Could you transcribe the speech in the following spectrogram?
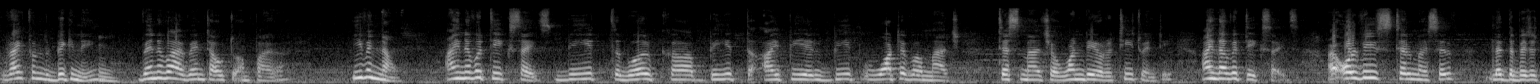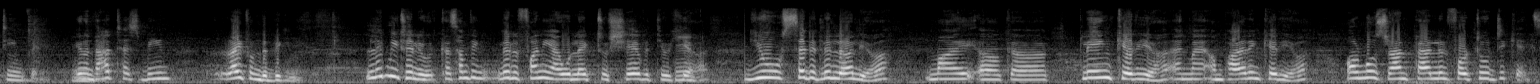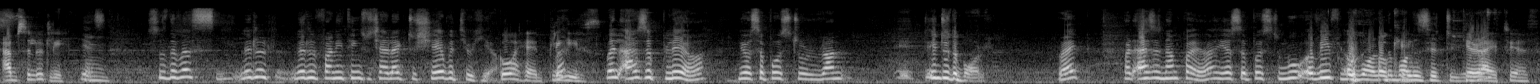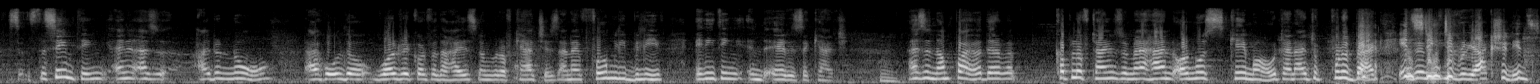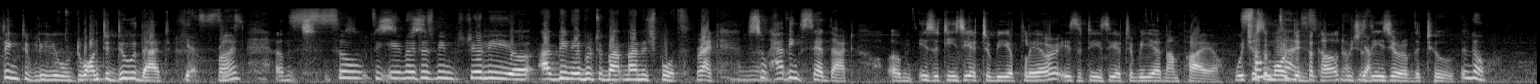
Right from the beginning, mm. whenever I went out to umpire, even now, I never take sides. Be it the World Cup, be it the IPL, be it whatever match, Test match or one day or a T20. I never take sides. I always tell myself, let the better team win. Mm. You know hmm. that has been right from the beginning. Let me tell you, because something little funny I would like to share with you here. Mm. You said it a little earlier, my uh, playing career and my umpiring career almost ran parallel for two decades. Absolutely. Yes. Mm. So there was little little funny things which I like to share with you here. Go ahead, please. Right? Well, as a player, you're supposed to run into the ball, right? But as an umpire, you're supposed to move away from the oh, ball. Okay. The ball is hit to you. You're right. right yes. So it's the same thing. And as a, I don't know, I hold the world record for the highest number of catches, and I firmly believe anything in the air is a catch. Hmm. As an umpire, there were a couple of times when my hand almost came out and I had to pull it back. Instinctive reaction, instinctively you would want to do that. Yes. Right? Yes. Um, so, you know, it has been really, uh, I've been able to manage both. Right. So, having said that, um, is it easier to be a player? Is it easier to be an umpire? Which Sometimes, is the more difficult? No, which is yeah. the easier of the two? No,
